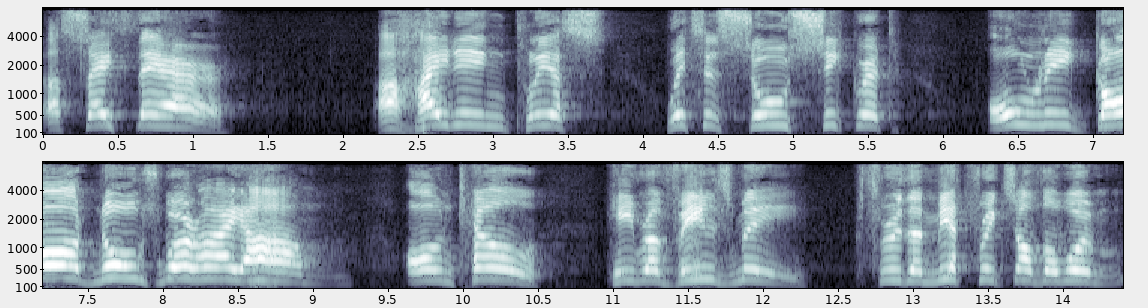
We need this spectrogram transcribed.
a safe there, a hiding place which is so secret, only God knows where I am until He reveals me through the matrix of the womb.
